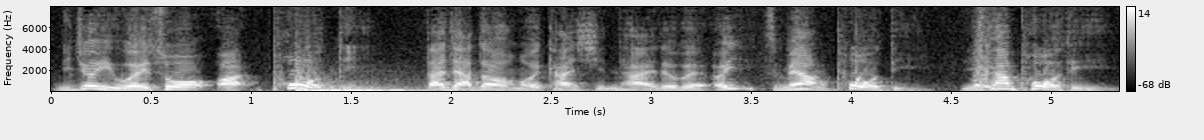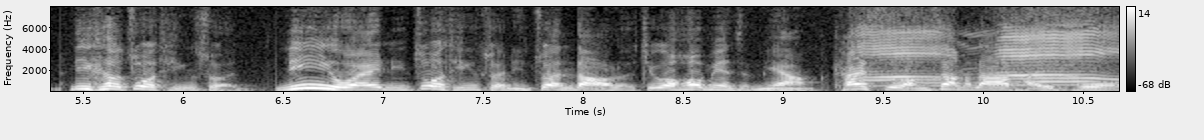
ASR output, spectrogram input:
你就以为说啊破底。大家都很会看形态，对不对？哎，怎么样破底？你看破底，立刻做停损。你以为你做停损，你赚到了，结果后面怎么样？开始往上拉抬一波，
